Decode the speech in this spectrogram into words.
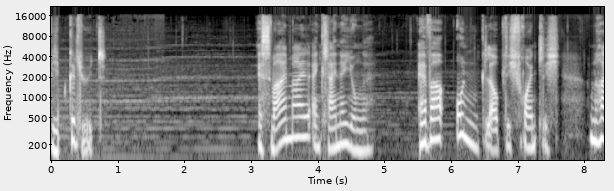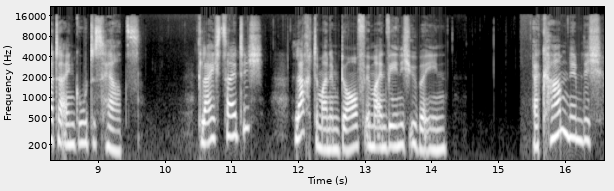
Wiebke Lüth. Es war einmal ein kleiner Junge. Er war unglaublich freundlich und hatte ein gutes Herz. Gleichzeitig lachte man im Dorf immer ein wenig über ihn. Er kam nämlich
